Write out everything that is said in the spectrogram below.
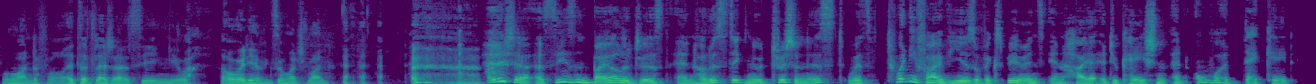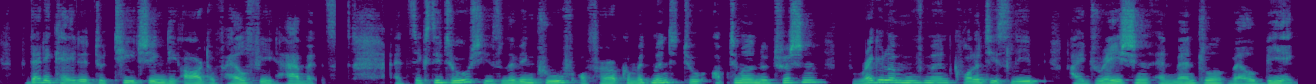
Wonderful. It's a pleasure seeing you. Already having so much fun. Alicia, a seasoned biologist and holistic nutritionist with 25 years of experience in higher education and over a decade dedicated to teaching the art of healthy habits. At 62, she is living proof of her commitment to optimal nutrition, regular movement, quality sleep, hydration, and mental well being.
